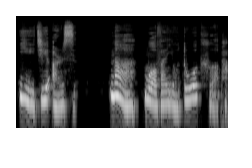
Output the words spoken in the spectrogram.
一击而死，那莫凡有多可怕？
